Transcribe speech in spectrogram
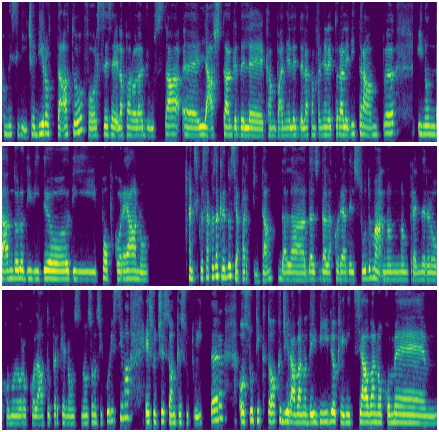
come si dice, dirottato, forse se è la parola giusta, eh, gli hashtag delle campagne, della campagna elettorale di Trump, inondandolo di video di pop coreano Anzi, questa cosa credo sia partita dalla, da, dalla Corea del Sud, ma non, non prenderlo come oro colato perché non, non, sono sicurissima. È successo anche su Twitter o su TikTok giravano dei video che iniziavano come mm,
